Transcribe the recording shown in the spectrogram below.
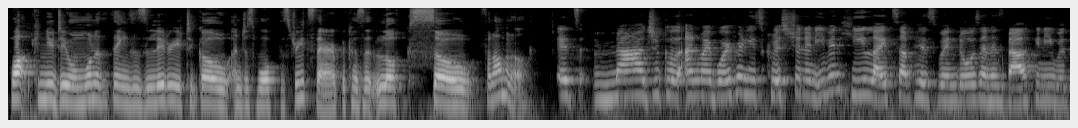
what can you do? And one of the things is literally to go and just walk the streets there because it looks so phenomenal. It's magical. And my boyfriend, he's Christian, and even he lights up his windows and his balcony with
